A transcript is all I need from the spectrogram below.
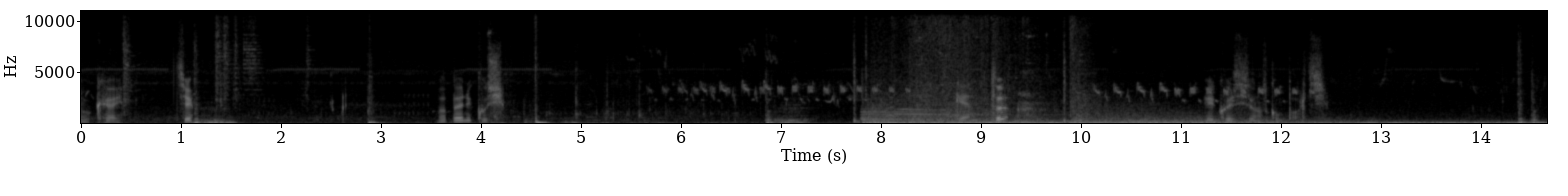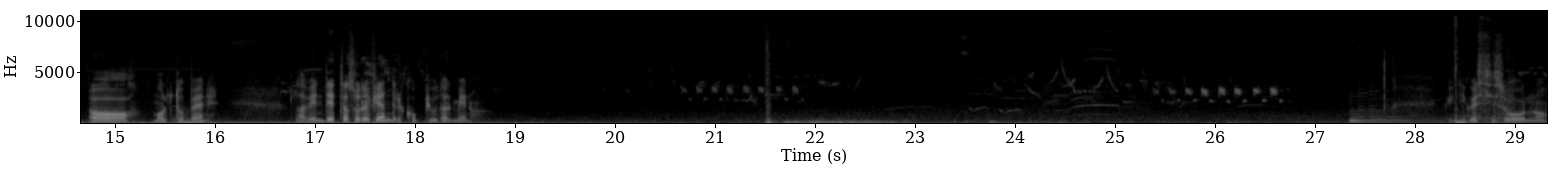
Ok, sì. Va bene così. E questi sono scomparsi. Oh, molto bene. La vendetta sulle Fiandre è compiuta almeno. Quindi questi sono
